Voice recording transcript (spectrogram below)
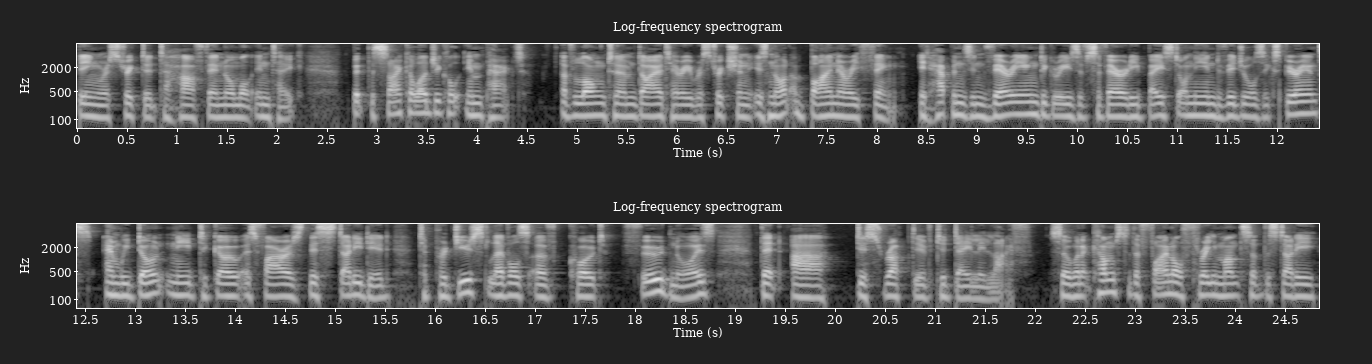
being restricted to half their normal intake, but the psychological impact of long term dietary restriction is not a binary thing. It happens in varying degrees of severity based on the individual's experience, and we don't need to go as far as this study did to produce levels of, quote, food noise that are disruptive to daily life. So, when it comes to the final three months of the study,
